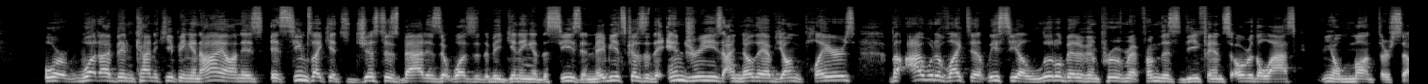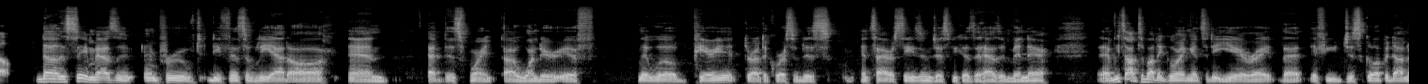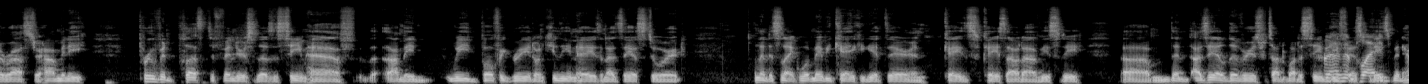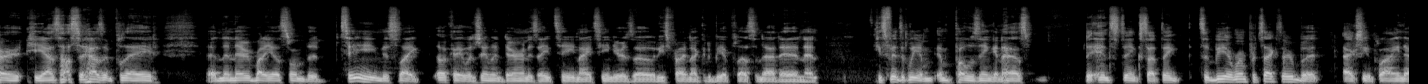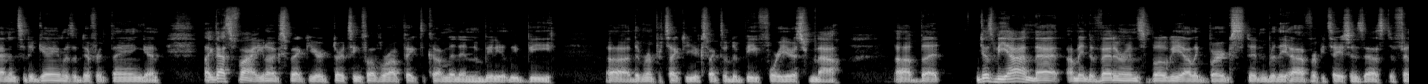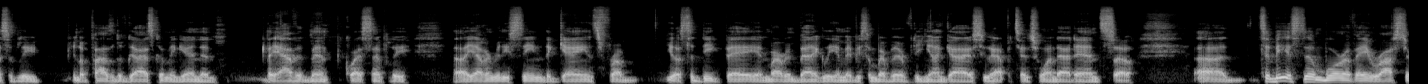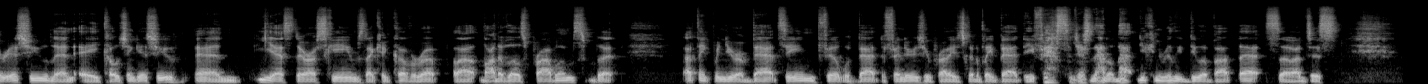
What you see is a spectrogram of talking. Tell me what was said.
or what I've been kind of keeping an eye on is it seems like it's just as bad as it was at the beginning of the season. Maybe it's because of the injuries. I know they have young players, but I would have liked to at least see a little bit of improvement from this defense over the last, you know, month or so. No, the team hasn't improved defensively at all. And at this point, I wonder if they will, period, throughout the course of this entire season, just because it hasn't been there. And we talked about it going into the year, right? That if you just go up and down the roster, how many proven plus defenders does the team have? I mean, we both agreed on Killian Hayes and Isaiah Stewart. And then it's like, well, maybe Cade could get there, and Cade's case out, obviously. Um, then Isaiah Livers, we talked about the same Who defense. He's been hurt. He has also hasn't played. And then everybody else on the team, it's like, okay, well, Jalen Duren is 18, 19 years old. He's probably not going to be a plus in that end. And he's physically imposing and has the instincts, I think, to be a rim protector, but actually applying that into the game is a different thing. And like that's fine. You don't expect your 13th overall pick to come in and immediately be uh, the rim protector you expect him to be four years from now. Uh, but just beyond that, I mean, the veterans, Bogey, Alec Burks, didn't really have reputations as defensively, you know, positive guys coming in, and they haven't been. Quite simply, uh, you haven't really seen the gains from you know Saddiq Bey and Marvin Bagley and maybe some of the young guys who have potential on that end. So uh, to me, it's still more of a roster issue than a coaching issue. And yes, there are schemes that can cover up a lot of those problems, but I think when you're a bad team filled with bad defenders, you're probably just going to play bad defense, and there's not a lot you can really do about that. So I just,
